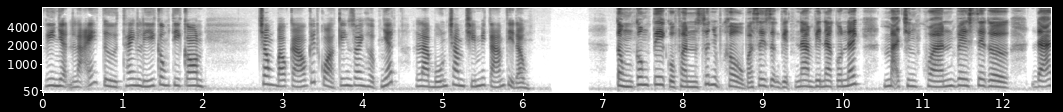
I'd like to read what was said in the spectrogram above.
ghi nhận lãi từ thanh lý công ty con trong báo cáo kết quả kinh doanh hợp nhất là 498 tỷ đồng. Tổng công ty cổ phần xuất nhập khẩu và xây dựng Việt Nam Vinaconex, mã chứng khoán VCG đã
